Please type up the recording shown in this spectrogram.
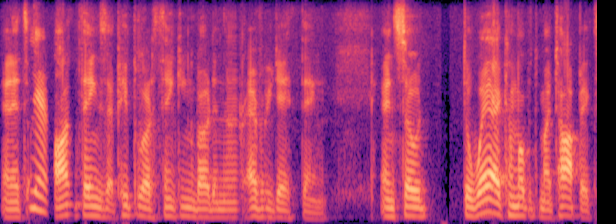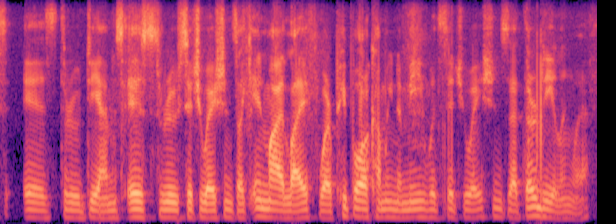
And it's yeah. on things that people are thinking about in their everyday thing. And so the way I come up with my topics is through DMs, is through situations like in my life where people are coming to me with situations that they're dealing with.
